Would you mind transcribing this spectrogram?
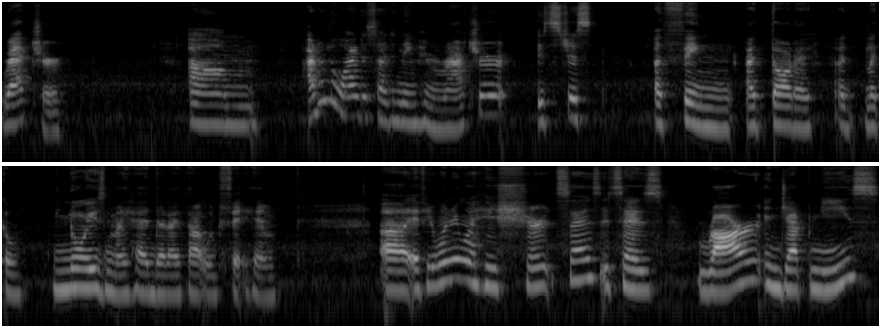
Ratcher. Um, I don't know why I decided to name him Ratcher. It's just a thing I thought I, I like a noise in my head that I thought would fit him. Uh, if you're wondering what his shirt says, it says RAR in Japanese.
